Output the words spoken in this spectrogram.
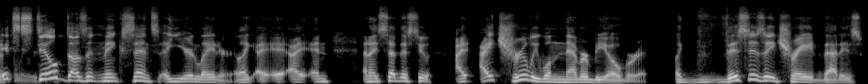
it still doesn't make sense a year later. Like I, I and and I said this too. I I truly will never be over it. Like this is a trade that is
